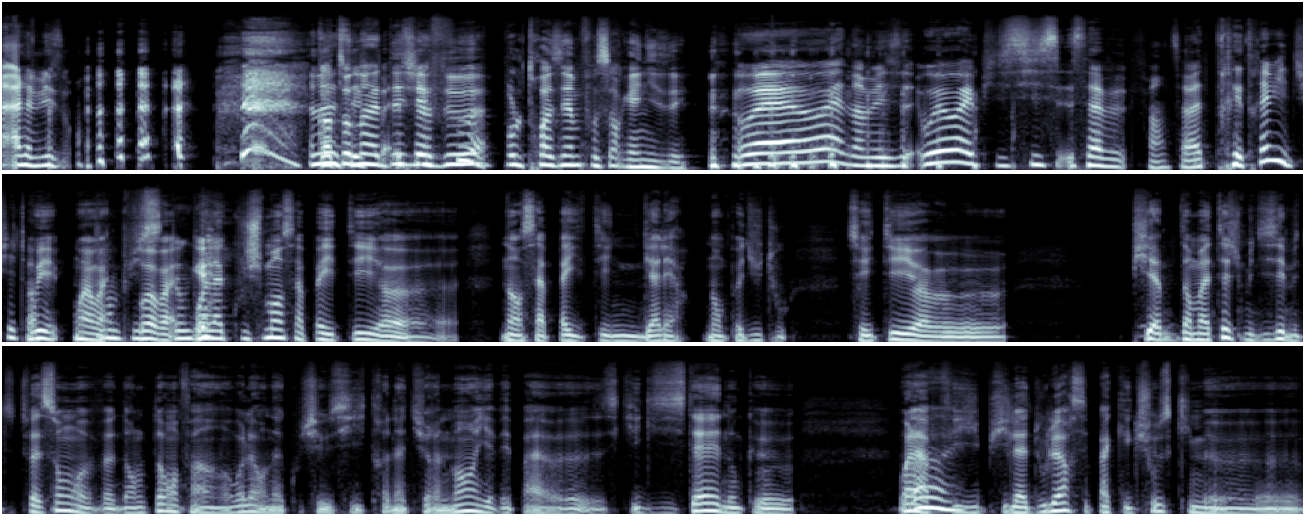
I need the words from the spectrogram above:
à la maison. Non, Quand on c'est a pas- déjà fou. deux, pour le troisième, faut s'organiser. Ouais, ouais, non, mais ouais, ouais. Et puis si ça, va- enfin, ça va très très vite chez toi. Oui, ouais, ouais. En plus, Ouais, ouais. donc- Moi, l'accouchement, ça n'a pas été. euh, Non, ça n'a pas été une galère. Non, pas du tout. Ça a été. euh, Puis euh, dans ma tête, je me disais, mais de toute façon, dans le temps, enfin, voilà, on a couché aussi très naturellement. Il n'y avait pas euh, ce qui existait. Donc, voilà. Puis, puis la douleur, c'est pas quelque chose qui me.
